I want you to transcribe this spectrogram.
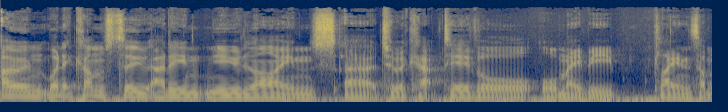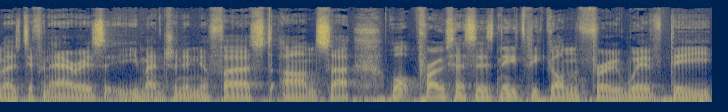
Owen, when it comes to adding new lines uh, to a captive or, or maybe playing in some of those different areas that you mentioned in your first answer, what processes need to be gone through with the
